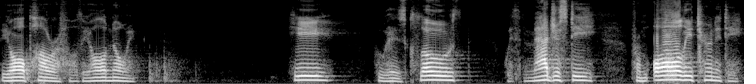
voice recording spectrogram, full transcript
the All Powerful, the All Knowing he who is clothed with majesty from all eternity,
